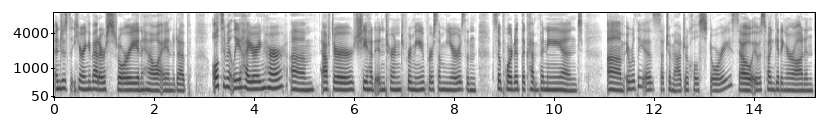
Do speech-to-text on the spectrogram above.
and just hearing about our story and how I ended up ultimately hiring her um, after she had interned for me for some years and supported the company and um, it really is such a magical story. So it was fun getting her on and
